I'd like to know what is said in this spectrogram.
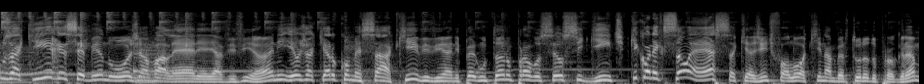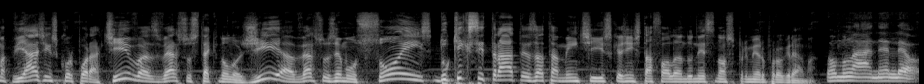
Estamos aqui recebendo hoje a Valéria e a Viviane e eu já quero começar aqui, Viviane, perguntando para você o seguinte: que conexão é essa que a gente falou aqui na abertura do programa? Viagens corporativas versus tecnologia versus emoções? Do que, que se trata exatamente isso que a gente está falando nesse nosso primeiro programa? Vamos lá, né, Léo?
